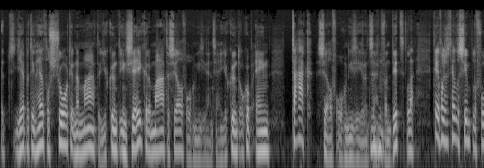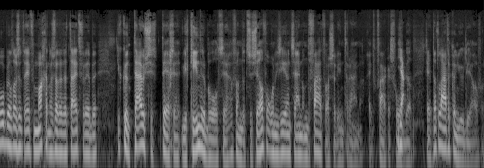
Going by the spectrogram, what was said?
Het, je hebt het in heel veel soorten en maten. Je kunt in zekere mate zelforganiserend zijn. Je kunt ook op één taak zelforganiserend zijn. Van dit, la- ik geef als het hele simpele voorbeeld, als het even mag, en als we er de tijd voor hebben. Je kunt thuis tegen je kinderen bijvoorbeeld zeggen van dat ze zelforganiserend zijn om de vaatwasser in te ruimen. Geef ik vaak als voorbeeld. Zeg, dat laat ik aan jullie over.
